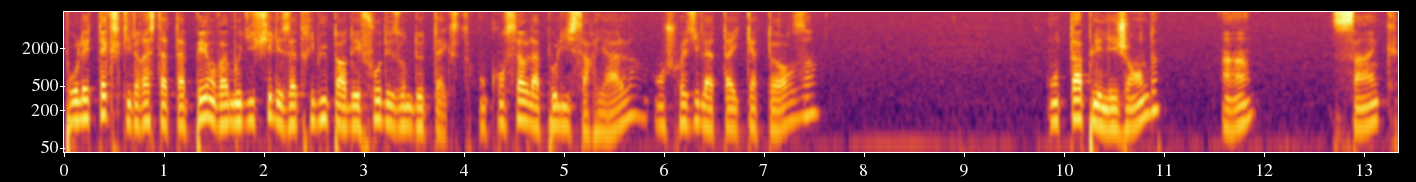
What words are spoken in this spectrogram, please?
Pour les textes qu'il reste à taper, on va modifier les attributs par défaut des zones de texte. On conserve la police ariale, on choisit la taille 14, on tape les légendes 1, 5,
